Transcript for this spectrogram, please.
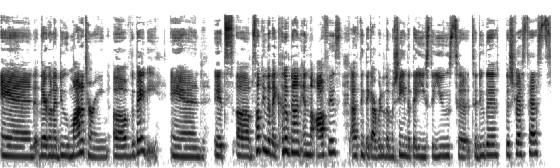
and they're gonna do monitoring of the baby and it's um, something that they could have done in the office. I think they got rid of the machine that they used to use to, to do the, the stress tests.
